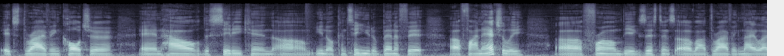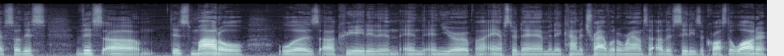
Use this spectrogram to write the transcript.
its thriving culture, and how the city can um, you know, continue to benefit uh, financially uh, from the existence of our thriving nightlife. So this, this um, this model was uh, created in, in, in Europe, uh, Amsterdam, and it kind of traveled around to other cities across the water.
